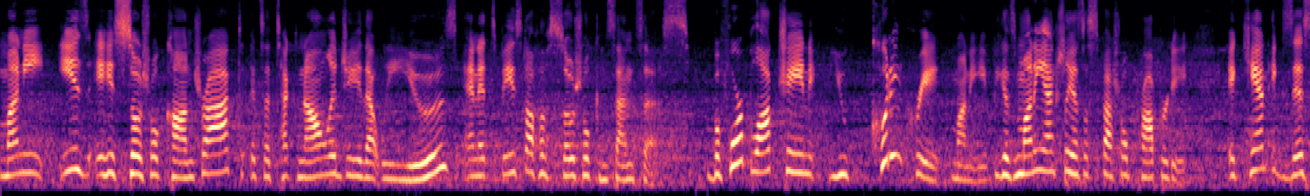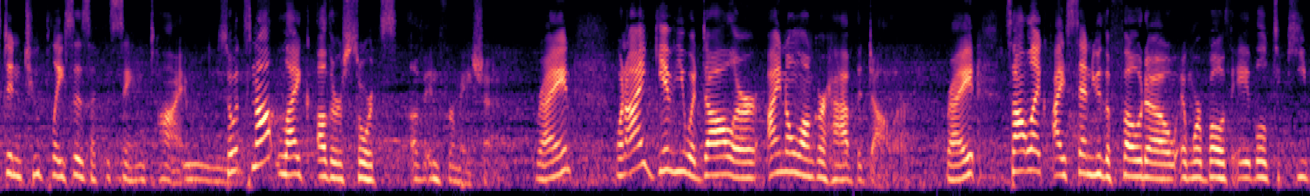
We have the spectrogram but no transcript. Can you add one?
money is a social contract. It's a technology that we use, and it's based off of social consensus. Before blockchain, you couldn't create money because money actually has a special property. It can't exist in two places at the same time. Hmm. So it's not like other sorts of information, right? When I give you a dollar, I no longer have the dollar right? It's not like I send you the photo and we're both able to keep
